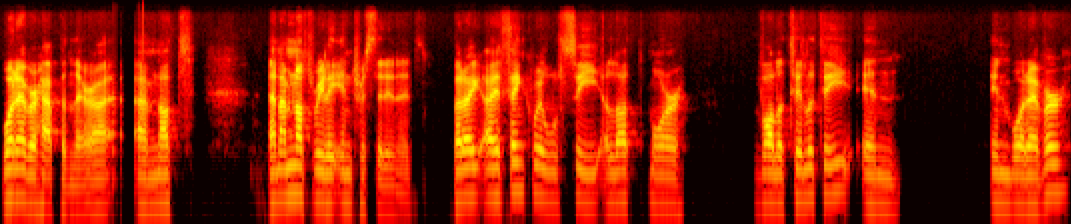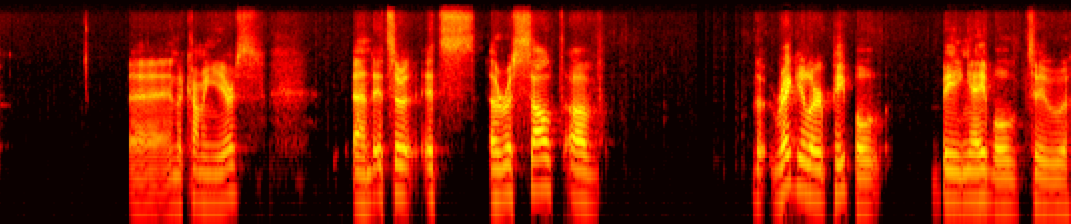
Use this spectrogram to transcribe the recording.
whatever happened there. I, i'm not and I'm not really interested in it. But I, I think we'll see a lot more volatility in in whatever uh, in the coming years, and it's a it's a result of the regular people being able to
